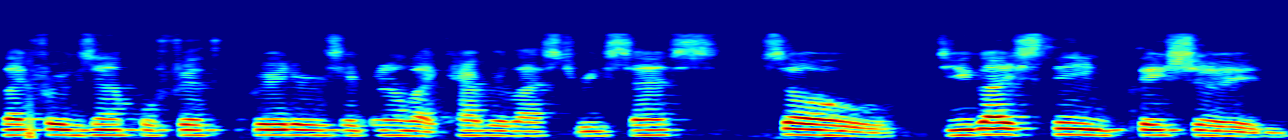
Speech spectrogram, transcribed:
Like for example, fifth graders are gonna like have their last recess. So, do you guys think they should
